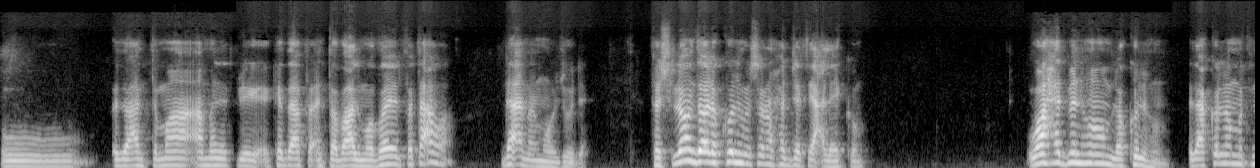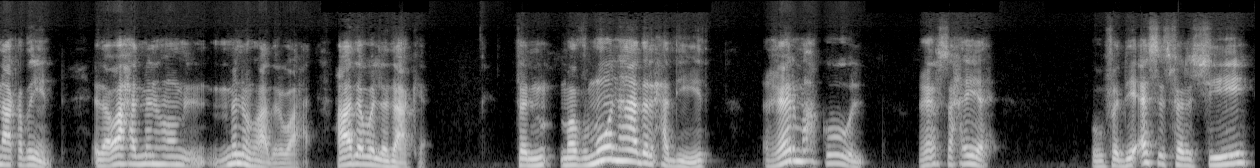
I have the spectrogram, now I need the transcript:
وإذا أنت ما آمنت بكذا فأنت ظالم وضيل فتاوى دائما موجودة. فشلون ذولا كلهم يصيرون حجتي عليكم؟ واحد منهم لكلهم. إذا كلهم متناقضين إذا واحد منهم منو هذا الواحد؟ هذا ولا ذاك؟ فمضمون هذا الحديث غير معقول غير صحيح. وفدي أسس فرد شيء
